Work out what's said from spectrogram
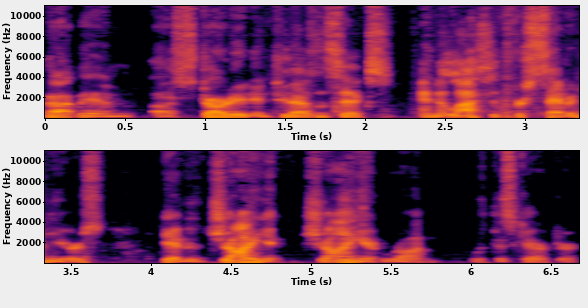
Batman uh, started in 2006 and it lasted for seven years. He had a giant, giant run with this character.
